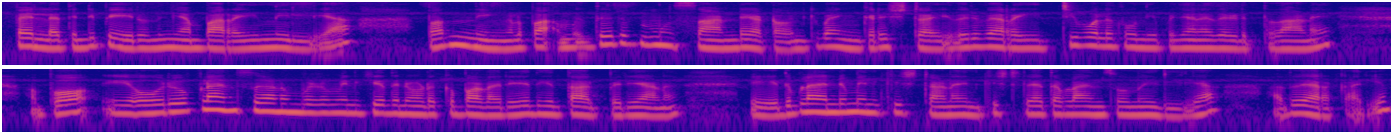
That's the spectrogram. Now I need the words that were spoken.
അപ്പം എല്ലാത്തിന്റെ പേരൊന്നും ഞാൻ പറയുന്നില്ല. അപ്പം നിങ്ങൾ ഇതൊരു മുസാണ്ട കേട്ടോ. എനിക്ക് ഭയങ്കര ഇഷ്ടമായി ഇതൊരു വെറൈറ്റി പോലെ തോന്നിയപ്പോൾ ഞാനത് എടുത്തതാണ്. അപ്പോൾ ഈ ഓരോ പ്ലാന്റ്സ് കാണുമ്പോഴും എനിക്ക് ഇതിനോടൊക്കെ വളരെയധികം താല്പര്യമാണ്. ഏത് പ്ലാന്റും എനിക്കിഷ്ടമാണ് എനിക്കിഷ്ടമില്ലാത്ത പ്ലാന്റ്സ് ഒന്നും ഇല്ല. അത് വേറെ കാര്യം.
